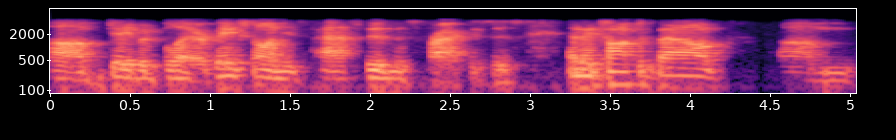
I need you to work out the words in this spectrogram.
uh, David Blair based on his past business practices, and they talked about um,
